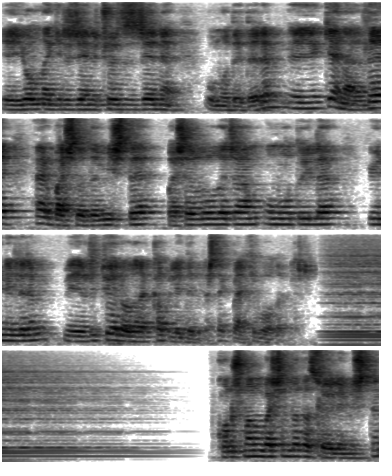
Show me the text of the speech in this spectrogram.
e, yoluna gireceğini, çözüleceğini umut ederim. E, Genelde her başladığım işte başarılı olacağım umuduyla yönelirim. E, Ritüel olarak kabul edebilirsek belki bu olabilir. Konuşmamın başında da söylemiştim.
